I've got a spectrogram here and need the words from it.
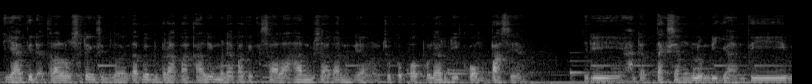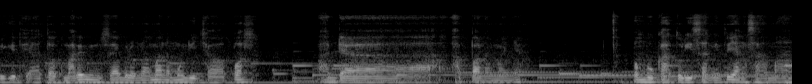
ya tidak terlalu sering sebetulnya tapi beberapa kali mendapati kesalahan misalkan yang cukup populer di Kompas ya. Jadi ada teks yang belum diganti begitu ya atau kemarin saya belum lama nemu di Jawa Pos ada apa namanya pembuka tulisan itu yang sama.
